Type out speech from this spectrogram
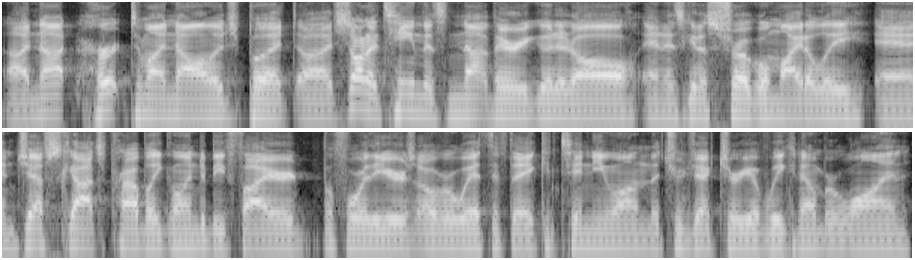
Uh, not hurt to my knowledge, but uh, just on a team that's not very good at all and is going to struggle mightily. And Jeff Scott's probably going to be fired before the year is over with if they continue on the trajectory of week number one.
